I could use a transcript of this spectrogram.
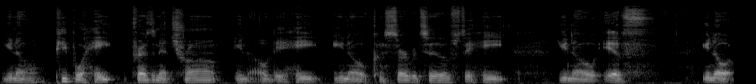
You know, people hate President Trump, you know, they hate, you know, conservatives, they hate, you know, if, you know,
